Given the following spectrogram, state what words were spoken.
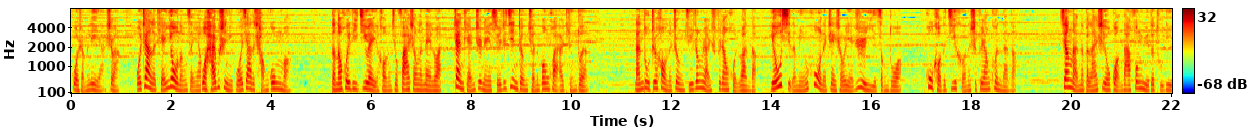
获什么利呀？是吧？我占了田又能怎样？我还不是你国家的长工吗？等到惠帝继位以后呢，就发生了内乱，占田制呢也随着晋政权的崩坏而停顿。南渡之后呢，政局仍然是非常混乱的。刘喜的民户呢，这时候也日益增多，户口的稽核呢是非常困难的。江南呢，本来是有广大丰腴的土地，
